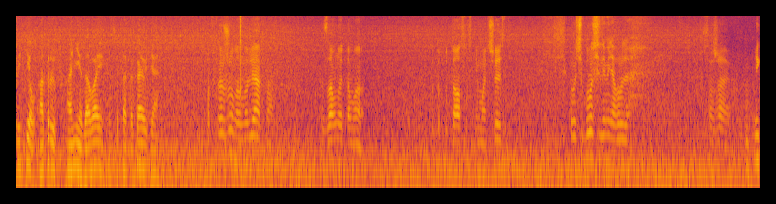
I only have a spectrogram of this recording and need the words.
Летел, отрыв. А не, давай, высота какая у тебя? Подхожу на нулях. На. За мной там а, кто-то пытался снимать 6. Короче, бросили меня вроде. Сажаю. Ну,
